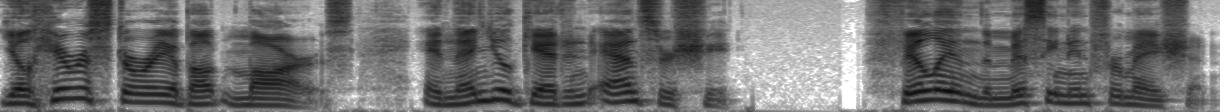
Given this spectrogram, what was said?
You'll hear a story about Mars, and then you'll get an answer sheet. Fill in the missing information.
